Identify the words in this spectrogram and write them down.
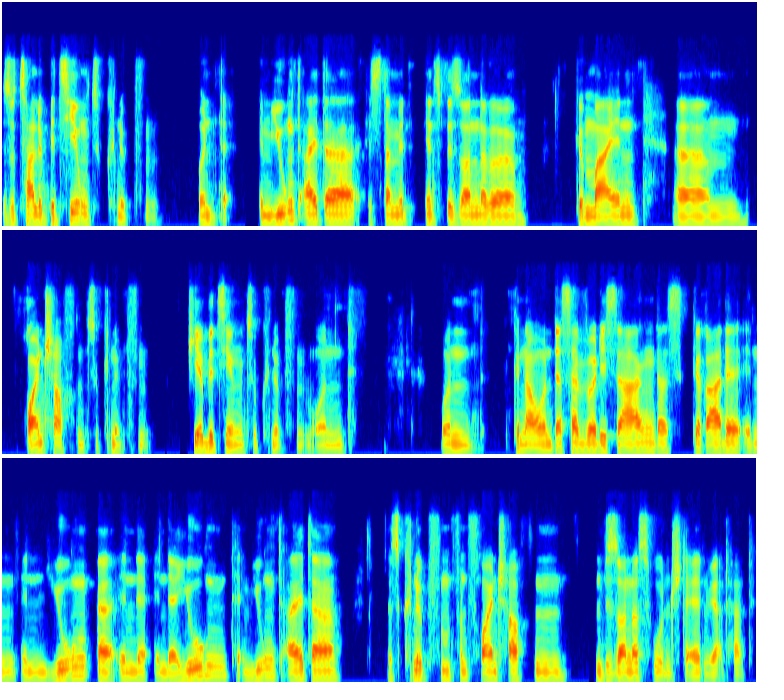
soziale Beziehungen zu knüpfen. Und im Jugendalter ist damit insbesondere gemeint, ähm, Freundschaften zu knüpfen, Peerbeziehungen zu knüpfen. Und, und genau, und deshalb würde ich sagen, dass gerade in, in, Jugend, äh, in, der, in der Jugend, im Jugendalter, das Knüpfen von Freundschaften einen besonders hohen Stellenwert hat.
